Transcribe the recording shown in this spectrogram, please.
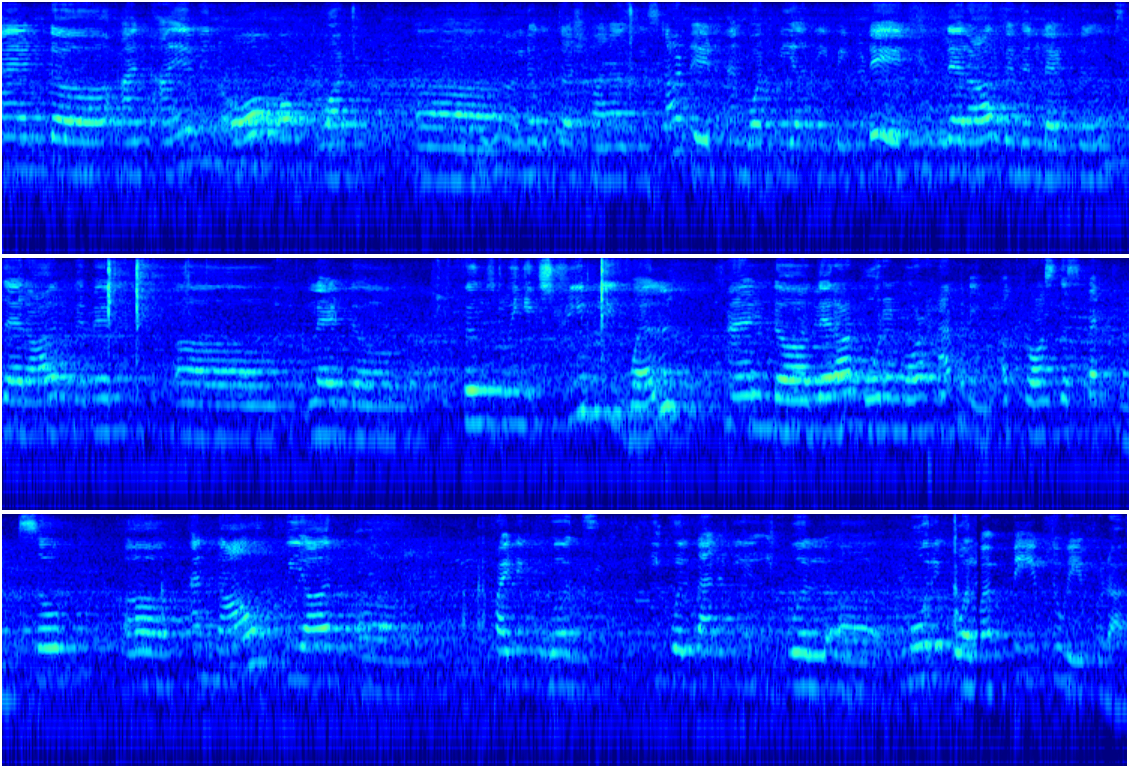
And, uh, and I am in awe of what uh, Hina Gupta started and what we are keeping today. There are women-led films, there are women-led uh, uh, films doing extremely well and uh, there are more and more happening across the spectrum. So, uh, and now we are uh, fighting towards equal parity, equal, uh, more equal. Have paved the way for us,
